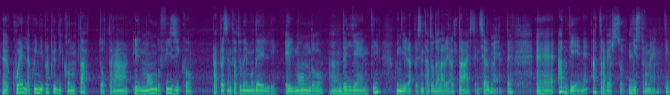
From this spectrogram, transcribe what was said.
eh, quella quindi proprio di contatto tra il mondo fisico rappresentato dai modelli, e il mondo eh, degli enti, quindi rappresentato dalla realtà essenzialmente, eh, avviene attraverso gli strumenti.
